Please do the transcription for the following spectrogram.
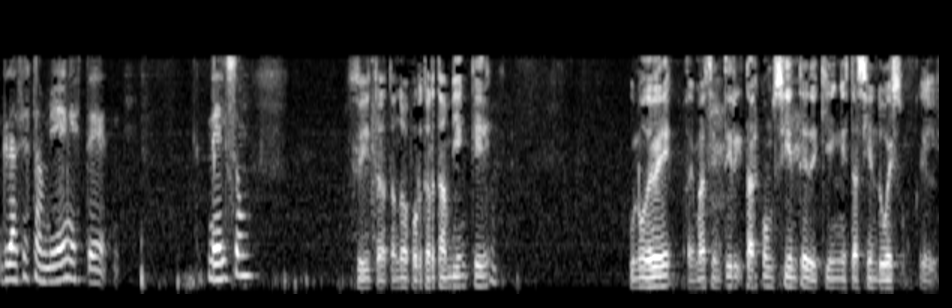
Gracias también, este, Nelson. Sí, tratando de aportar también que uno debe además sentir, estar consciente de quién está haciendo eso, el,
